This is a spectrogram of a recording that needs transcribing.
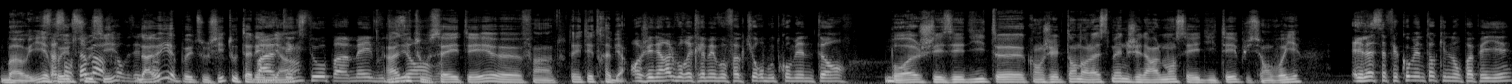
Bah oui, il n'y a pas eu de êtes Bah oui, il n'y a pas eu de soucis. Tout allait Pas un bien. texto, pas un mail vous Ah, disant. du tout. Ça a été, euh, enfin, tout a été très bien. En général, vous réclamez vos factures au bout de combien de temps? Bon, je les édite euh, quand j'ai le temps dans la semaine. Généralement, c'est édité puis c'est envoyé. Et là, ça fait combien de temps qu'ils n'ont pas payé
